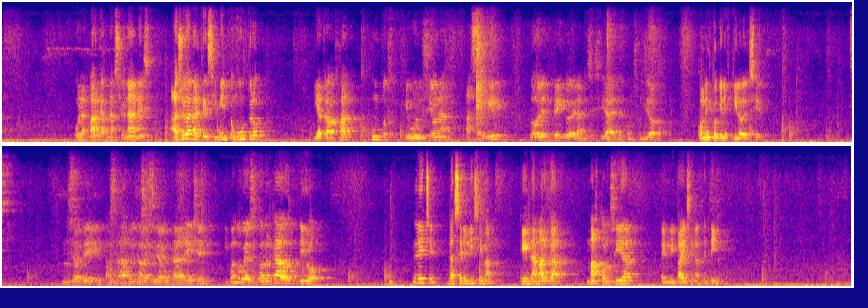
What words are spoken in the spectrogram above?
o las marcas nacionales ayudan al crecimiento mutuo y a trabajar juntos evoluciona a servir todo el espectro de las necesidades del consumidor. Con esto, ¿qué les quiero decir? No sé a ustedes qué les pasará, pero yo a veces voy a comprar la leche y cuando voy al supermercado digo, leche, la Serenísima, que es la marca más conocida en mi país, en Argentina.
